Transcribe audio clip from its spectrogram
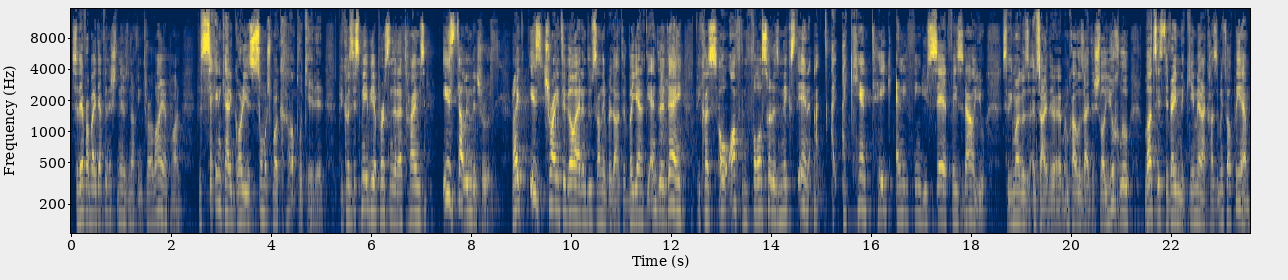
so therefore, by definition, there's nothing to rely upon. The second category is so much more complicated because this may be a person that at times is telling the truth right, is trying to go ahead and do something productive. But yet at the end of the day, because so often falsehood is mixed in, I, I, I can't take anything you say at face value. So the Gemara goes, I'm sorry, the Shlo Yuchlu, let's say Stivrei Nikim and Akazim 12 p.m.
